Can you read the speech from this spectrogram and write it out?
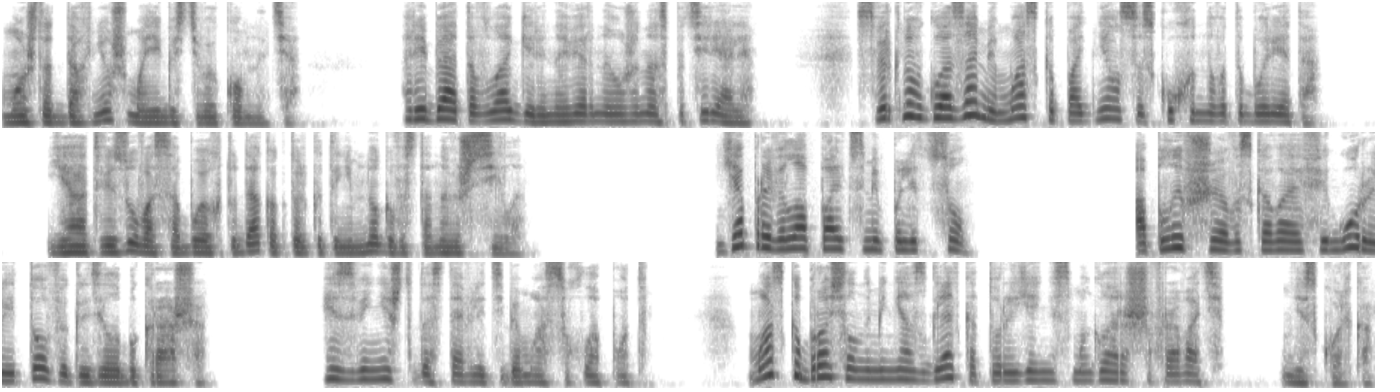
Может, отдохнешь в моей гостевой комнате?» Ребята в лагере, наверное, уже нас потеряли. Сверкнув глазами, Маска поднялся с кухонного табурета. «Я отвезу вас обоих туда, как только ты немного восстановишь силы». Я провела пальцами по лицу, Оплывшая восковая фигура и то выглядела бы краше. «Извини, что доставили тебе массу хлопот». Маска бросил на меня взгляд, который я не смогла расшифровать. «Нисколько.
